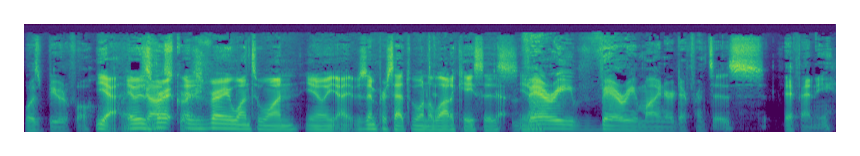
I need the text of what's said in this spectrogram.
was beautiful. yeah, Like, it was very, great. it was very one to one. You know, yeah, it was imperceptible in a lot of cases. you know. very very minor differences, if any,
